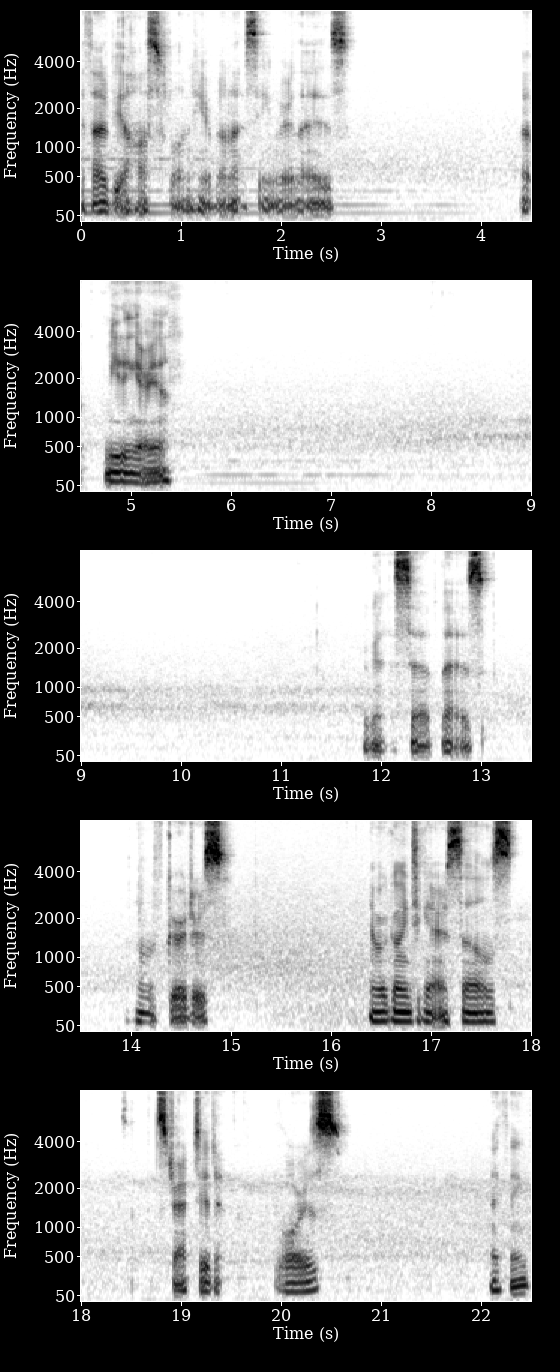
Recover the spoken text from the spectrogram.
I thought it'd be a hospital in here, but I'm not seeing where that is. Oh, meeting area. We're going to set that as home of girders. And we're going to get ourselves extracted floors, I think.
